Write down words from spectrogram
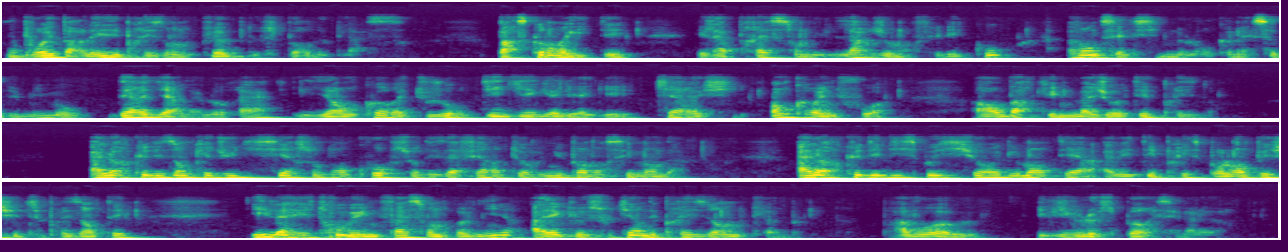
vous pourrez parler des présidents de clubs de sport de place. Parce qu'en réalité, et la presse en est largement fait l'écho, avant que celle-ci ne le reconnaisse à demi-mot, derrière la lauréate, il y a encore et toujours Didier Galliaguet qui a réussi, encore une fois, à embarquer une majorité de présidents. Alors que des enquêtes judiciaires sont en cours sur des affaires intervenues pendant ses mandats, alors que des dispositions réglementaires avaient été prises pour l'empêcher de se présenter, il a trouvé une façon de revenir avec le soutien des présidents de club. Bravo à eux et vive le sport et ses valeurs.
